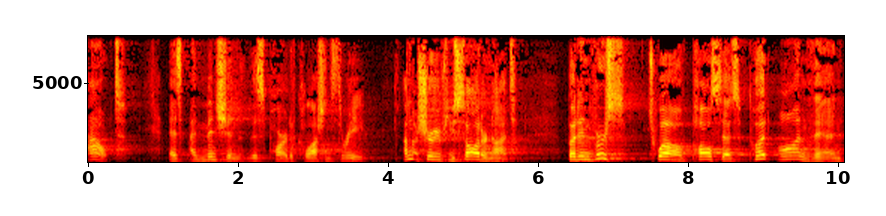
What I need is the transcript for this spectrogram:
out as I mentioned this part of Colossians 3. I'm not sure if you saw it or not, but in verse 12, Paul says, Put on then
